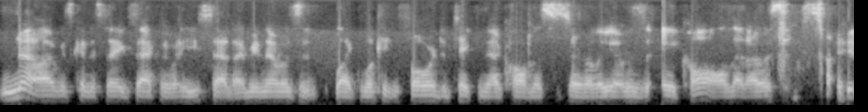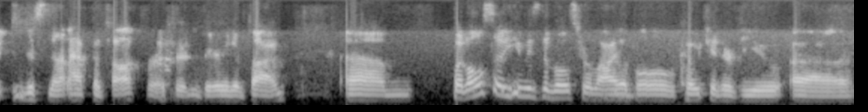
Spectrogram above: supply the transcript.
no, I was going to say exactly what he said. I mean, I wasn't like looking forward to taking that call necessarily. It was a call that I was excited to just not have to talk for a certain period of time. Um, but also, he was the most reliable coach interview uh,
